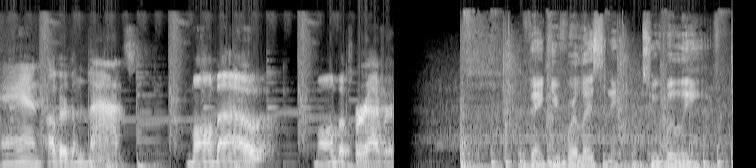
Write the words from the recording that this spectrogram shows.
And other than that, Mamba out, Mamba forever. Thank you for listening to Bleav.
